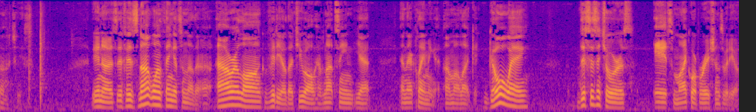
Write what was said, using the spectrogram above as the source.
oh, jeez. You know, it's, if it's not one thing, it's another. An hour-long video that you all have not seen yet, and they're claiming it. I'm all like, go away. This isn't yours. It's my corporation's video.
